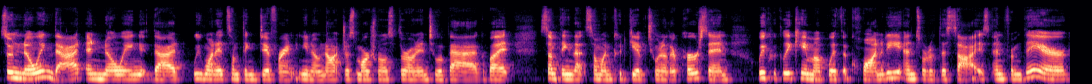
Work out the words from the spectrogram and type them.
So knowing that and knowing that we wanted something different, you know, not just marshmallows thrown into a bag, but something that someone could give to another person, we quickly came up with a quantity and sort of the size. And from there,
